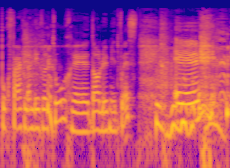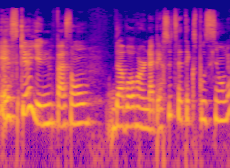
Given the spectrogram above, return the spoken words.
pour faire l'aller-retour euh, dans le Midwest, euh, est-ce qu'il y a une façon d'avoir un aperçu de cette exposition-là?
